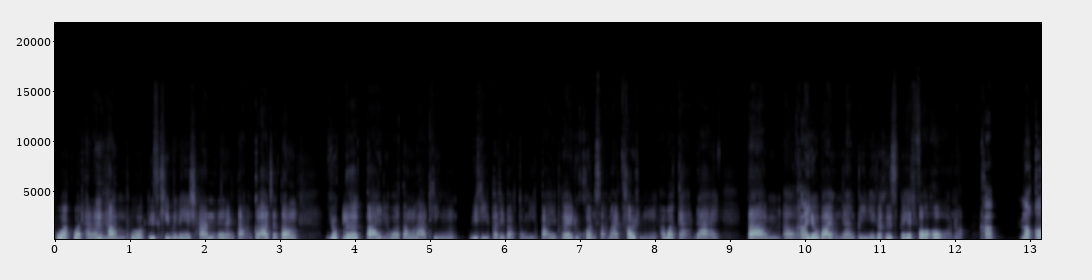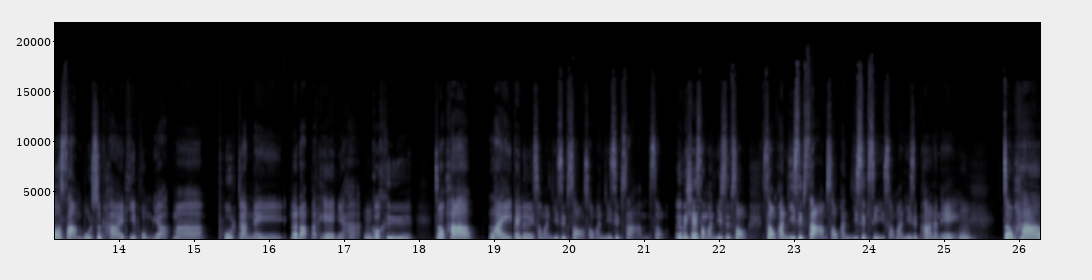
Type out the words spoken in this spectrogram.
พวกวัฒนธรรม พวก discrimination อะไรต่างๆ ก็อาจจะต้องยกเลิกไปหรือว่าต้องละทิ้งวิถีปฏิบัติตรงนี้ไป เพื่อให้ทุกคนสามารถเข้าถึงอวกาศได้ ตามเอ่อครับนโยบายของงานปีนี้ก็คือ Space for All เนาะครับ แล้วก็สามบูธสุดท้ายที่ผมอยากมา พูดกันในระดับประเทศเนี่ยฮะอืมก็คือเจ้าภาพไล่ไปเลย 2022 2023สองเอ้ยไม่ใช่ 2022 2023 2024 2025 นั่นเองอืมเจ้าภาพ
